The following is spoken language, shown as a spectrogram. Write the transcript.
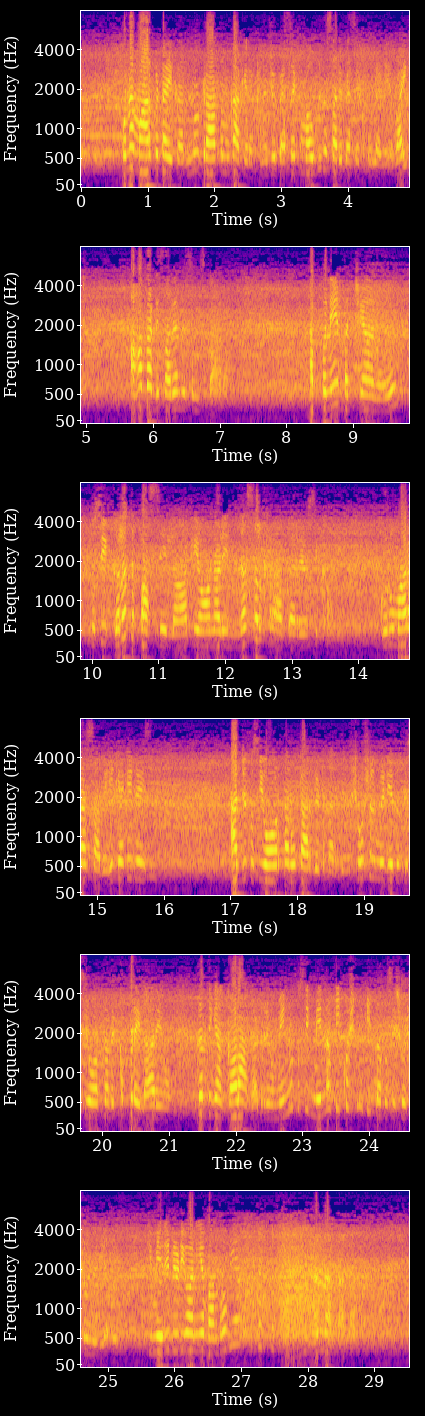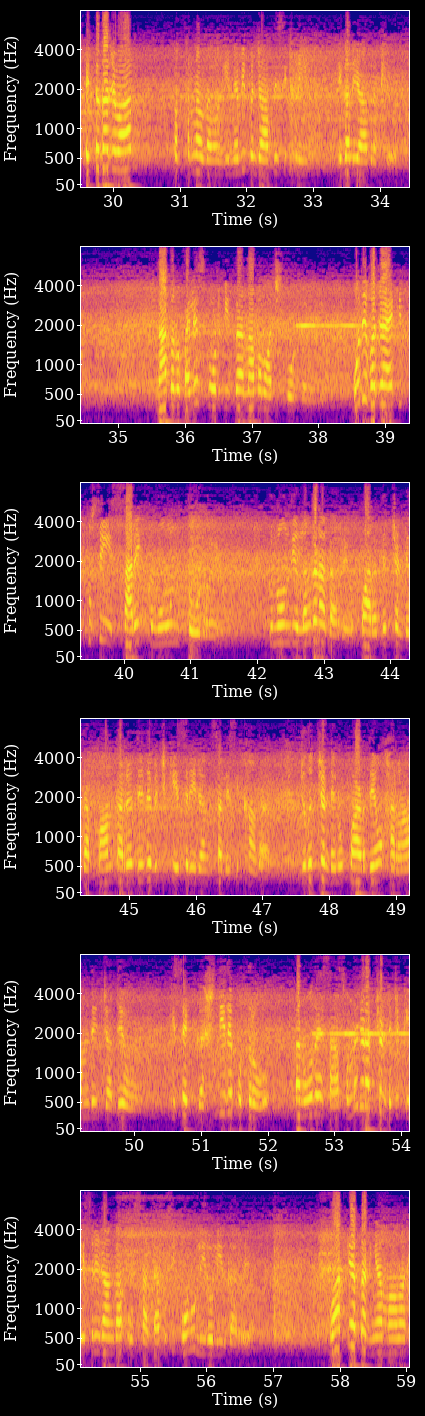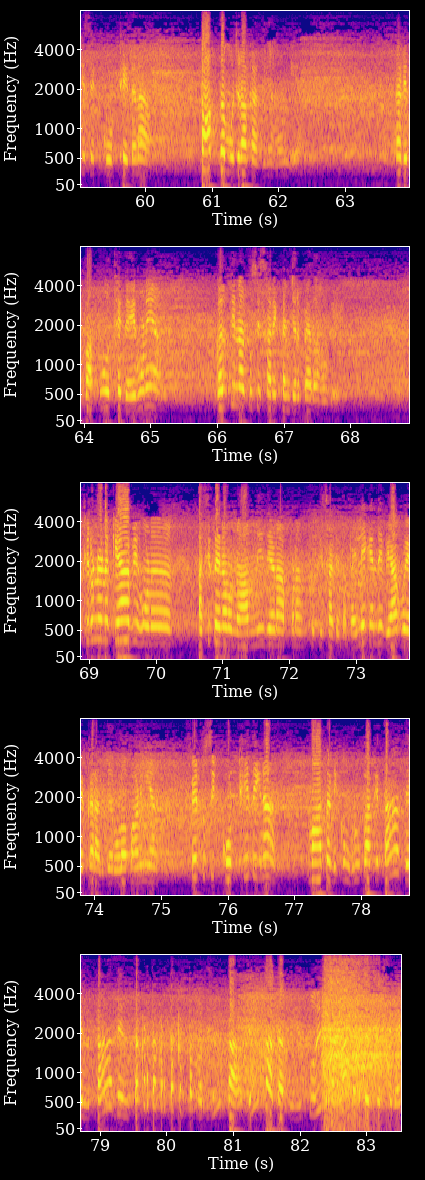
ਉਹਨਾਂ ਮਾਰ ਕਟਾਈ ਕਰਨ ਨੂੰ ਡਰਾ ਧਮਕਾ ਕੇ ਰੱਖਣਾ, ਜੋ ਪੈਸੇ ਕਮਾਊਗੀ ਤਾਂ ਸਾਰੇ ਪੈਸੇ ਖੋ ਲੈਣੇ ਆ ਰਾਈਟ ਆਹ ਤੁਹਾਡੇ ਸਾਰਿਆਂ ਦੇ ਸੰਸਕਾਰ ਆ ਆਪਣੇ ਬੱਚਿਆਂ ਨੂੰ ਤੁਸੀਂ ਗਲਤ ਪਾਸੇ ਲਾ ਕੇ ਆਉਣ ਵਾਲੀ ਨਸਲ ਖਰਾਬ ਕਰ ਰਹੇ ਹੋ ਸਿੱਖਾਂ ਦੀ। ਗੁਰੂ ਮਹਾਰਾਜ ਸਾਹਿਬ ਇਹ ਕਹਿ ਕੇ ਗਏ ਸੀ ਅੱਜ ਤੁਸੀਂ ਔਰਤਾਂ ਨੂੰ ਟਾਰਗੇਟ ਕਰਦੇ ਹੋ। ਸੋਸ਼ਲ ਮੀਡੀਆ ਤੇ ਤੁਸੀਂ ਔਰਤਾਂ ਦੇ ਕੱਪੜੇ ਲਾ ਰਹੇ ਹੋ, ਗੰਦੀਆਂ ਗਾਲਾਂ ਕੱਢ ਰਹੇ ਹੋ। ਮੈਨੂੰ ਤੁਸੀਂ ਮੇਰੇ ਕੀ ਕੁਝ ਨਹੀਂ ਕੀਤਾ ਤੁਸੀਂ ਸੋਸ਼ਲ ਮੀਡੀਆ ਤੇ? ਕਿ ਮੇਰੀ ਵੀਡੀਓ ਆਣੀਆਂ ਬੰਦ ਹੋ ਗਈਆਂ? ਨਾ ਨਾ ਇੱਟ ਦਾ ਜਵਾਬ ਪੱਥਰ ਨਾਲ ਦਵਾਂਗੀ, ਮੈਂ ਵੀ ਪੰਜਾਬ ਦੀ ਸਿੱਖਣੀ ਹੈ ਇਹ ਗੱਲ ਯਾਦ ਰੱਖਿਓ। ਨਾ ਤੁਹਾਨੂੰ ਪਹਿਲੇ ਸਪੋਰਟ ਕੀਤਾ, ਨਾ ਤੁਹਾਨੂੰ ਅੱਜ ਸਪੋਰਟ ਕਰੂੰਗੀ। ਉਹਦੀ ਵਜ੍ਹਾ ਹੈ ਕਿ ਤੁਸੀਂ ਸਾਰੇ ਕਾਨੂੰਨ ਤੋੜ ਰਹੇ ਹੋ। ਕਾਨੂੰਨ ਦੀ ਉਲੰਘਣਾ ਕਰ ਰਹੇ ਹੋ। ਭਾਰਤ ਦੇ ਝੰਡੇ ਦਾ ਅਪਮਾਨ ਕਰ ਰਹੇ ਹੋ, ਜਿਹਦੇ ਵਿੱਚ ਕੇਸਰੀ ਰੰਗ ਸਾਡੇ ਸਿੱਖਾਂ ਦਾ ਹੈ। ਜਦੋਂ ਝੰਡੇ ਨੂੰ ਪਾੜਦੇ ਹੋ, ਹਰਾਮ ਦੇ ਜਾਦੇ ਹੋ, ਕਿਸੇ ਗਸ਼ਤੀ ਦੇ ਪੁੱਤਰ ਹੋ, ਤੁਹਾਨੂੰ ਉਹਦਾ ਅਹਿਸਾਸ ਹੁੰਦਾ ਜਿਹੜਾ ਝੰਡੇ 'ਚ ਕੇਸਰੀ ਰੰਗ ਆ, ਉਹ ਸਾਡਾ, ਤੁਸੀਂ ਉਹਨੂੰ ਲੀਰੋ ਲੀਰ ਕਰ ਰਹੇ ਹੋ। ਵਾਕਿਆ ਤੁਹਾਡੀਆਂ ਮਾਵਾਂ ਕਿਸੇ ਕੋਠੇ ਤੇ ਨਾ ਟੱਪ ਦਾ ਮੁਜਰਾ ਕਰਦੀਆਂ ਹੋਣਗੀਆਂ। ਤੁਹਾਡੇ ਬਾਪੂ ਉੱਥੇ ਗਏ ਹੋਣੇ ਆ। ਗਲਤੀ ਨਾਲ ਤੁਸੀਂ ਸਾਰੇ ਕੰਜਰ ਪੈਦਾ ਹੋ ਗਏ। ਫਿਰ ਉਹਨਾਂ ਨੇ ਕਿਹਾ ਵੀ ਹੁਣ ਅਸੀਂ ਤਾਂ ਇਹਨਾਂ ਨੂੰ ਨਾਮ ਨਹੀਂ ਦੇਣਾ ਆਪਣਾ। ਕਿਉਂਕਿ ਸਾਡੇ ਤਾਂ ਪਹਿਲੇ ਕਹਿੰਦੇ ਵਿਆਹ ਹੋਇਆ, ਘਰ ਵਾਲੀ ਦਾ ਰੋਲਾ ਪਾਣੀ ਆ। ਫਿਰ ਤੁਸੀਂ ਕੋਠੇ ਤੇ ਹੀ ਨਾ ਮਾਂ ਤੁਹਾਡੀ ਘੁੰਗਰੂ ਪਾ ਕੇ ਤਾਂ ਦਿਨ ਤਾਂ ਦਿਨ, ਤਕੜ ਤਕੜ ਤਕੜ ਤਕੜ, ਦਿਨ, ਤਾਂ ਦਿਨ, ਤਾਂ ਕਰਦੀ ਤੁਸੀਂ ਤਬਲਾ ਕੁੱਟਦੇ ਸੀ ਉੱਥੇ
